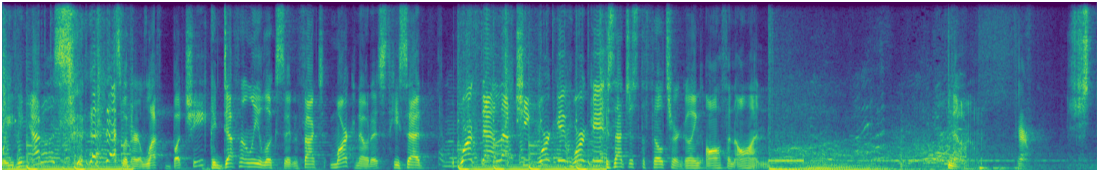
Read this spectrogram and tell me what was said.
waving at us? That's with her left butt cheek? It definitely looks it. In fact, Mark noticed, he said, work that left cheek, work it, work it. Is that just the filter going off and on? No, no, no. Just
